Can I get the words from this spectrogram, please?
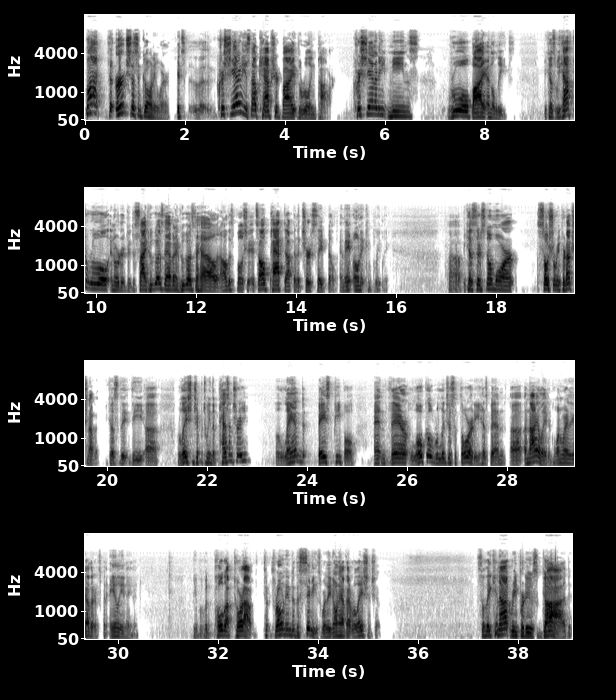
but the urge doesn't go anywhere. It's uh, Christianity is now captured by the ruling power. Christianity means rule by an elite because we have to rule in order to decide who goes to heaven and who goes to hell and all this bullshit. It's all packed up in the church they've built and they own it completely uh, because there's no more social reproduction of it because the the uh, relationship between the peasantry the land-based people and their local religious authority has been uh, annihilated one way or the other. It's been alienated. People have been pulled up, tore out, th- thrown into the cities where they don't have that relationship. So they cannot reproduce God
